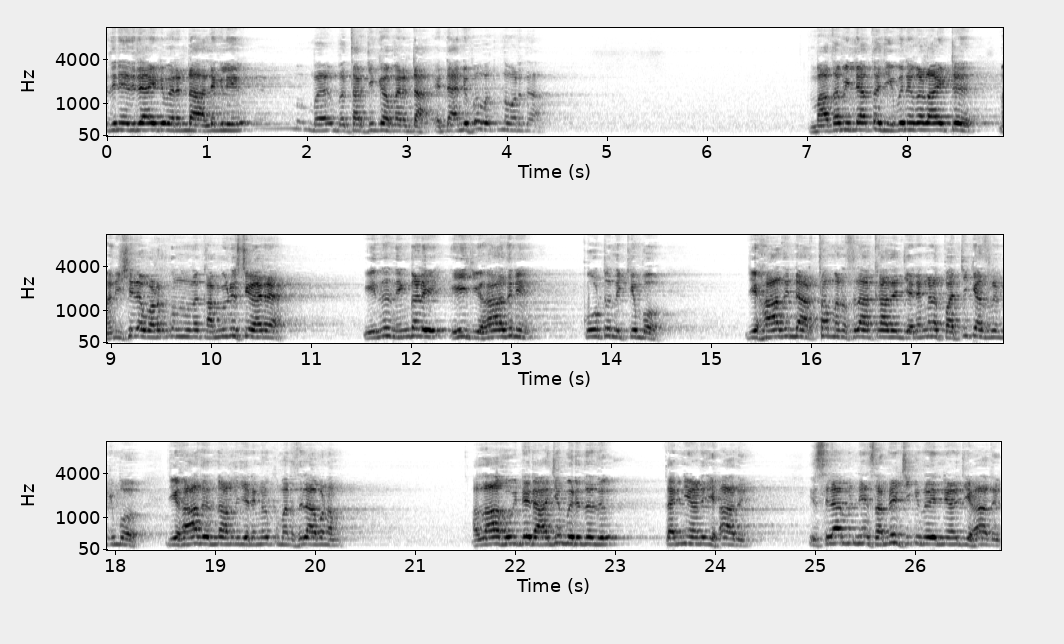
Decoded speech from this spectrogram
ഇതിനെതിരായിട്ട് വരണ്ട അല്ലെങ്കിൽ തർക്കിക്കാൻ വരണ്ട. എന്റെ അനുഭവത്തിൽ നിന്ന് പറഞ്ഞ. മതമില്ലാത്ത ജീവനുകളായിട്ട് മനുഷ്യരെ വളർത്തുന്ന കമ്മ്യൂണിസ്റ്റുകാരെ. ഇന്ന് നിങ്ങൾ ഈ ജിഹാദിന് കൂട്ടു നിൽക്കുമ്പോൾ ജിഹാദിന്റെ അർത്ഥം മനസ്സിലാക്കാതെ ജനങ്ങളെ പറ്റിക്കാൻ ശ്രമിക്കുമ്പോൾ ജിഹാദ് എന്താണെന്ന് ജനങ്ങൾക്ക് മനസ്സിലാവണം. അള്ളാഹുവിന്റെ രാജ്യം വരുന്നത് തന്നെയാണ് ജിഹാദ്. ഇസ്ലാമിനെ സംരക്ഷിക്കുന്നത് തന്നെയാണ് ജിഹാദ്.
